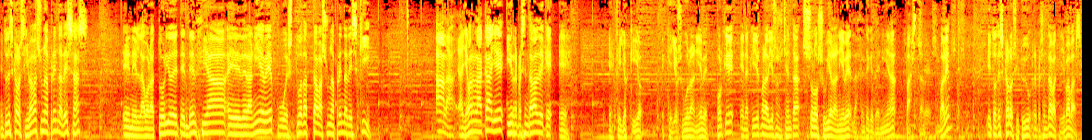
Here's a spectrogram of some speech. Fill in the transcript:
Entonces, claro, si llevabas una prenda de esas en el laboratorio de tendencia eh, de la nieve, pues tú adaptabas una prenda de esquí a, la, a llevar a la calle y representaba de que, eh, es que yo esquío, es que yo subo la nieve. Porque en aquellos maravillosos 80 solo subía la nieve la gente que tenía pasta, ¿vale? Y entonces, claro, si tú representaba que llevabas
